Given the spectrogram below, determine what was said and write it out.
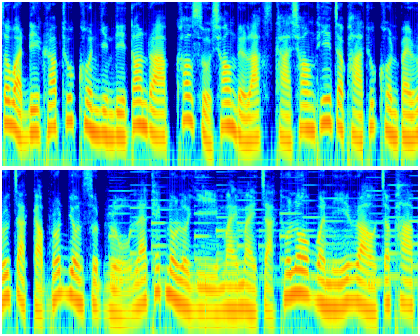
สวัสดีครับทุกคนยินดีต้อนรับเข้าสู่ช่อง The Lux Car ช่องที่จะพาทุกคนไปรู้จักกับรถยนต์สุดหรู และเทคโนโลยีใหม่ๆจากทั่วโลกวันนี้เราจะพาเ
